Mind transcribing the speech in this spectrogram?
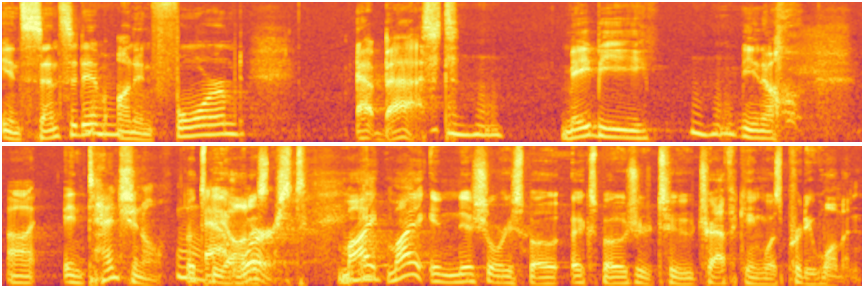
insensitive, mm-hmm. uninformed at best. Mm-hmm. Maybe, mm-hmm. you know, uh, intentional Let's at be honest, worst. My, my initial respo- exposure to trafficking was Pretty Woman.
